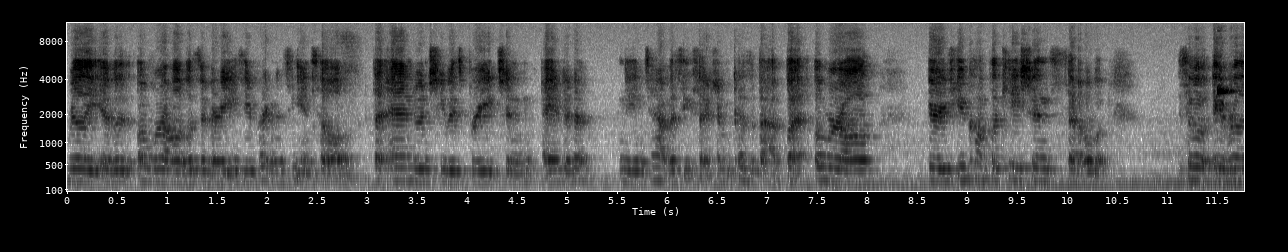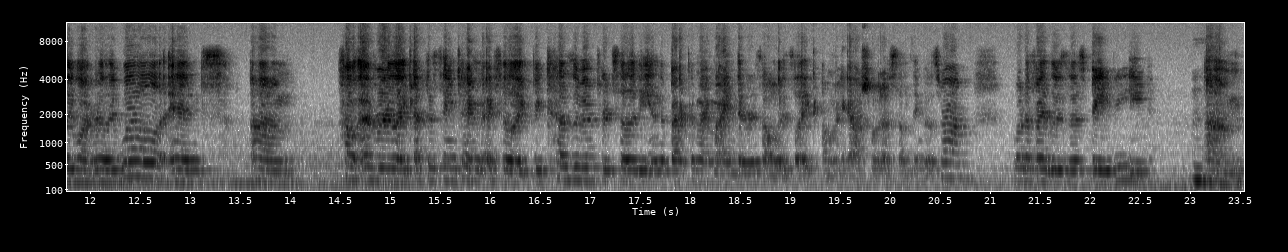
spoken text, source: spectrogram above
really, it was overall. It was a very easy pregnancy until the end when she was breech, and I ended up needing to have a C-section because of that. But overall, very few complications. So so it really went really well and um, however like at the same time i feel like because of infertility in the back of my mind there is always like oh my gosh what if something goes wrong? What if i lose this baby? Mm-hmm. um,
